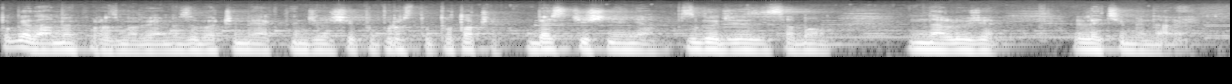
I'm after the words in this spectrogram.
pogadamy, porozmawiamy, zobaczymy, jak ten dzień się po prostu potoczy. Bez ciśnienia, w zgodzie ze sobą, na luzie. Lecimy dalej.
